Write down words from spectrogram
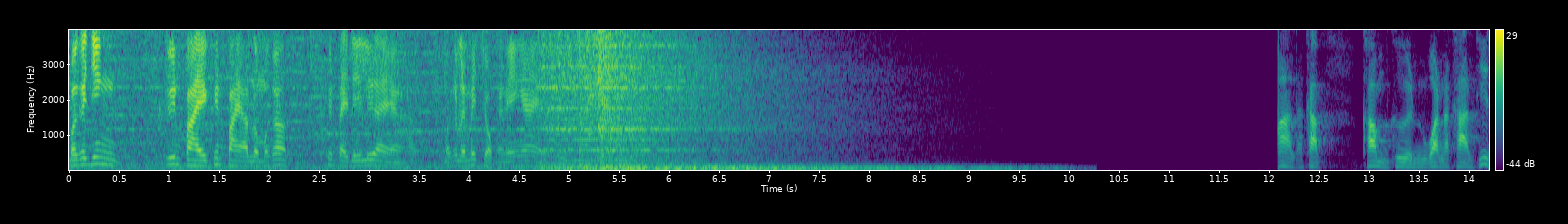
มันก็ยิ่งขึ้นไปขึ้นไปอารมณ์มันก็ขึ้นไปเรื่อยๆครับมันก็เลยไม่จบกันง่ายๆมากนะครับค่ำคืนวันอังคารที่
